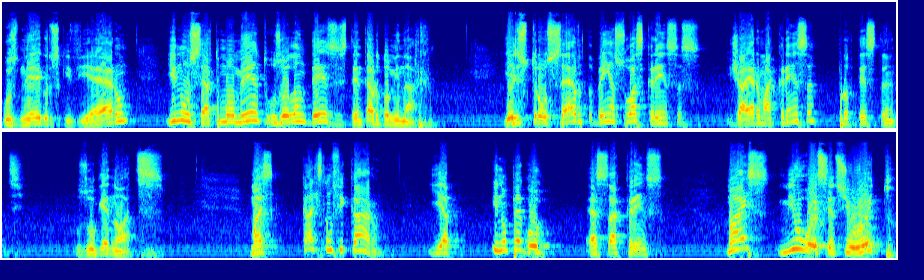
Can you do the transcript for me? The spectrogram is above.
os negros que vieram, e num certo momento os holandeses tentaram dominar. E eles trouxeram também as suas crenças. Já era uma crença protestante os huguenotes. Mas cá eles não ficaram. E, a, e não pegou essa crença. Mas, 1808,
